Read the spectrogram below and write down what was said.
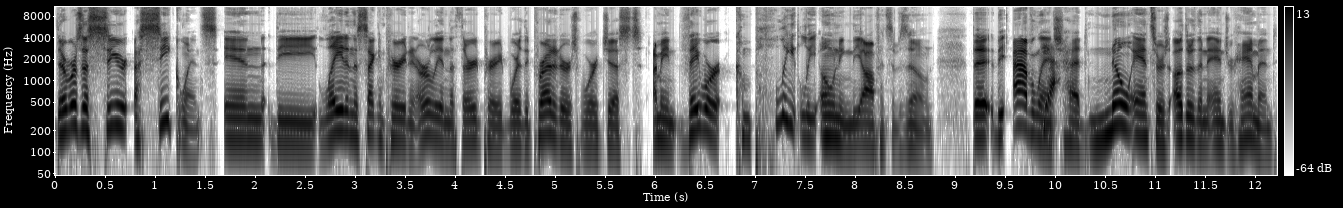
there was a a sequence in the late in the second period and early in the third period where the Predators were just. I mean, they were completely owning the offensive zone. the The Avalanche had no answers other than Andrew Hammond.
